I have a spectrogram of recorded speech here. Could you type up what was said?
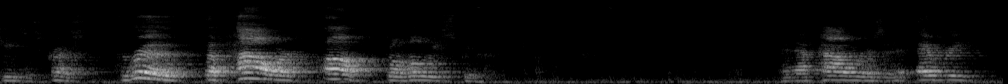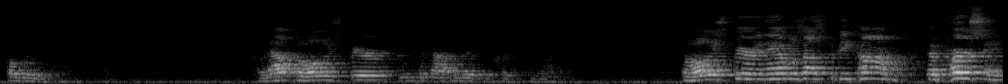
Jesus Christ through the power of the Holy Spirit. And that power is in every believer. Without the Holy Spirit, we cannot live the Christian life. The Holy Spirit enables us to become the person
